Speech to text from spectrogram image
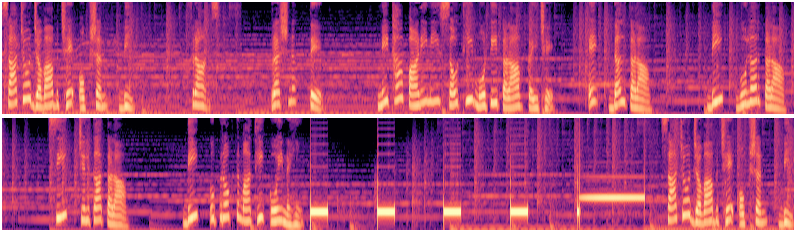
સાચો જવાબ છે ઓપ્શન બી, ફ્રાન્સ. પ્રશ્ન તેર. મીઠા પાણીની સૌથી મોટી તળાવ કઈ છે? એ ડલ તળાવ. બી વુલર તળાવ. સી, ચિલકા તળાવ. ડી ઉપરોક્તમાંથી કોઈ નહીં સાચો જવાબ છે ઓપ્શન બી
